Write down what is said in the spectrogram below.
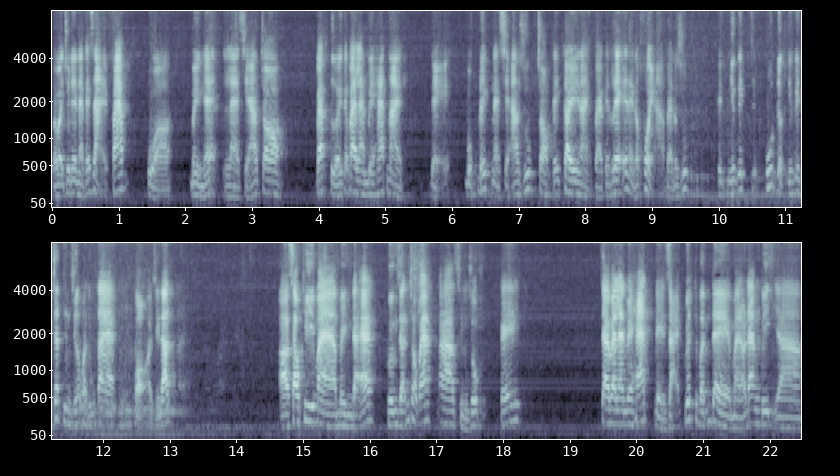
Và vậy cho nên là cái giải pháp của mình ấy là sẽ cho bác tưới cái ba lan BH này để mục đích này sẽ giúp cho cái cây này và cái rễ này nó khỏe và nó giúp cái, những cái hút được những cái chất dinh dưỡng mà chúng ta bỏ ở dưới đất. À, sau khi mà mình đã hướng dẫn cho bác à, sử dụng cái chai Balan VH để giải quyết cái vấn đề mà nó đang bị à,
